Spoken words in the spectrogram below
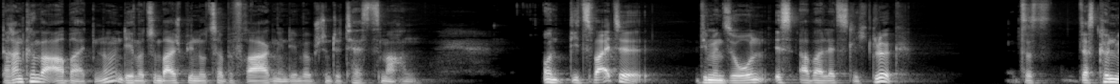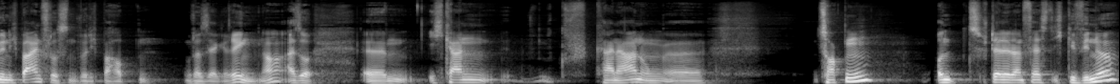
Daran können wir arbeiten, ne? indem wir zum Beispiel Nutzer befragen, indem wir bestimmte Tests machen. Und die zweite Dimension ist aber letztlich Glück. Das, das können wir nicht beeinflussen, würde ich behaupten. Oder sehr gering. Ne? Also ähm, ich kann, keine Ahnung, äh, zocken und stelle dann fest, ich gewinne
